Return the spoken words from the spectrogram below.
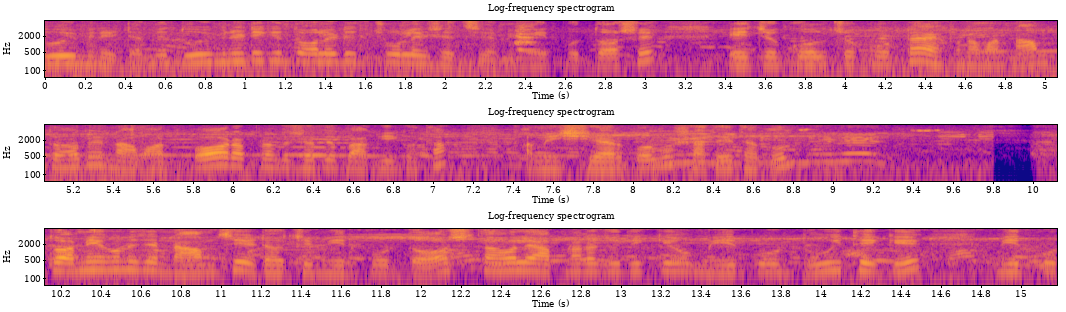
দুই মিনিট। আমি দুই মিনিটে কিন্তু অলরেডি চলে এসেছি আমি মিরপুর দশে। এই যে গোল চক্করটা, এখন আমার নামতে হবে, নামার পর আপনাদের সাথে বাকি কথা আমি শেয়ার করব। সাথেই থাকুন। তো আমি এখন যে নামছি, এটা হচ্ছে মিরপুর দশ। তাহলে আপনারা যদি কেউ মিরপুর দুই থেকে মিরপুর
